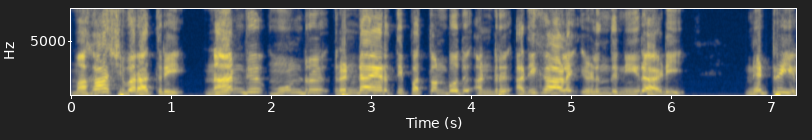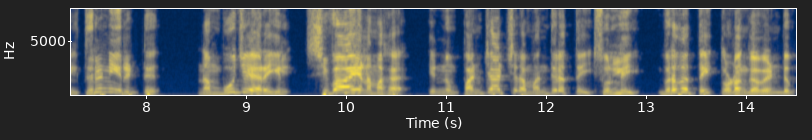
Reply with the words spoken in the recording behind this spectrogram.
மகா சிவராத்திரி நான்கு மூன்று இரண்டாயிரத்தி பத்தொன்பது அன்று அதிகாலை எழுந்து நீராடி நெற்றியில் திருநீரிட்டு நம் பூஜை அறையில் சிவாய நமக என்னும் பஞ்சாட்சர மந்திரத்தை சொல்லி விரதத்தை தொடங்க வேண்டும்.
